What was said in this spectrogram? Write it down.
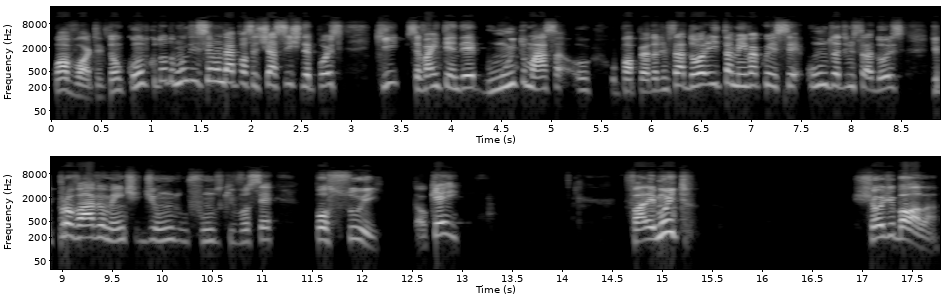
com a Vortex. Então conto com todo mundo e se não der para assistir, assiste depois que você vai entender muito massa o, o, papel do administrador e também vai conhecer um dos administradores de provavelmente de um dos fundos que você possui, tá ok? Falei muito? Show de bola.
